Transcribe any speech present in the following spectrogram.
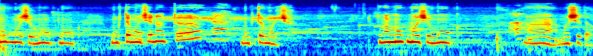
মুখ মুছো, মুখ মুখ। মুখটা মুছে নাও তো। মুখটা মুছো। তোমার মুখ মুছো, মুখ। হ্যাঁ মুছে দাও।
